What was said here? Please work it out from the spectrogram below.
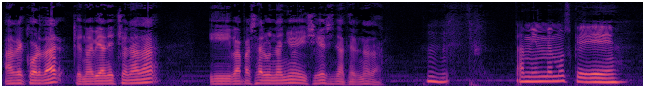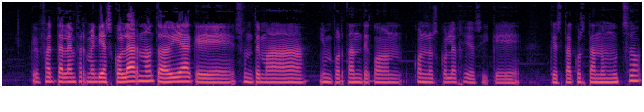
a recordar que no habían hecho nada y va a pasar un año y sigue sin hacer nada. También vemos que, que falta la enfermería escolar, ¿no? Todavía que es un tema importante con, con los colegios y que, que está costando mucho.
